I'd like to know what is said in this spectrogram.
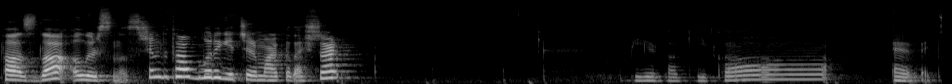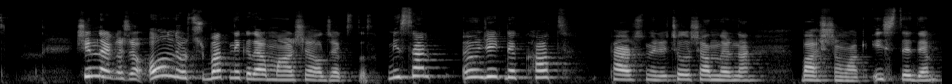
fazla alırsınız. Şimdi tabloları geçelim arkadaşlar. Bir dakika. Evet. Şimdi arkadaşlar 14 Şubat ne kadar maaş alacaksınız? Misal öncelikle kat personeli çalışanlarına başlamak istedim.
